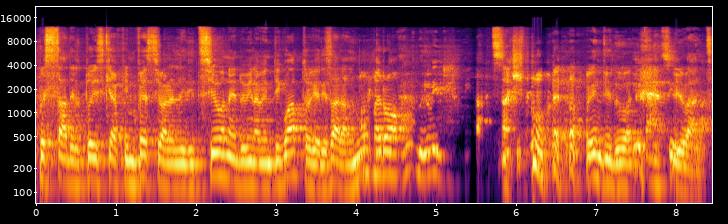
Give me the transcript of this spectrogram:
quest'estate il Tuischia Film Festival è l'edizione 2024 che risale al numero... 22 Vivanza.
